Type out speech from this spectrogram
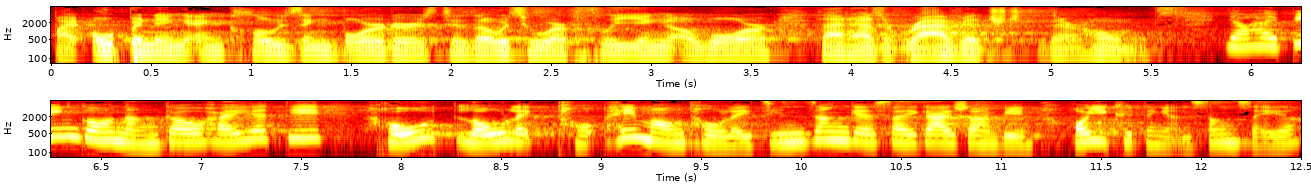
by opening and closing borders to those who are fleeing a war that has ravaged their homes? 又系边个能够喺一啲好努力逃希望逃离战争嘅世界上边，可以决定人生死啊？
